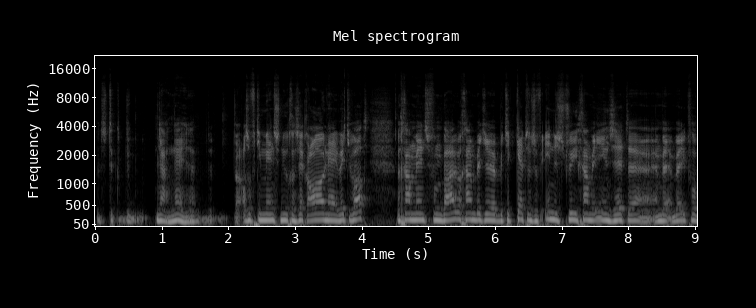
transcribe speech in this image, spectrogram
Het is ja, nee. Alsof die mensen nu gaan zeggen: Oh nee, weet je wat? We gaan mensen van buiten, we gaan een beetje, een beetje captains of industry gaan we inzetten. En weet ik, veel.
